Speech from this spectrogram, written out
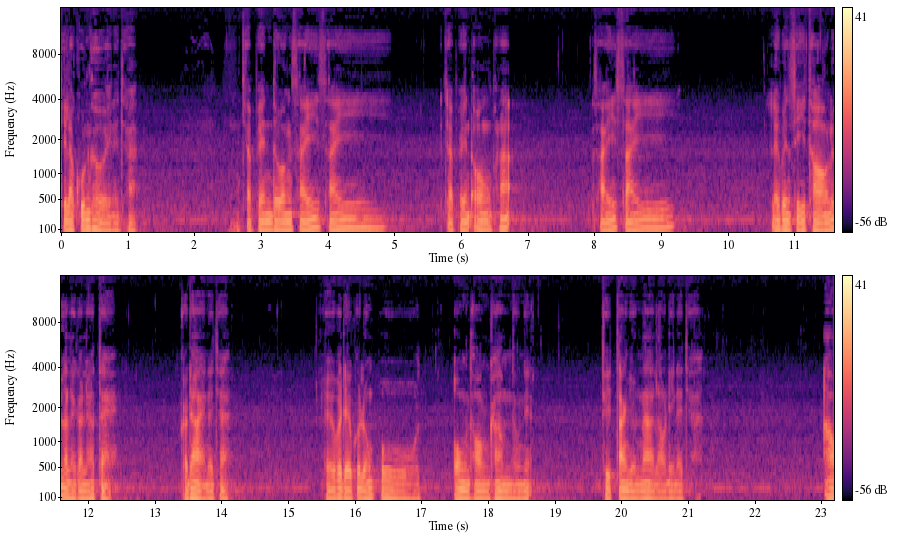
ที่เราคุ้นเคยนะจ๊ะ จะเป็นดวงใส ๆ จะเป็นองค์พระ ใส ๆ หรือเป็นสีทองหรืออะไรกันแล้วแต่ ก็ได้นะจ๊ะ หรือประเดี๋ยวคุณหลวงปู่องค์ทองคำตรงนี้ที่ตั้งอยู่หน้าเรานี่นะจ๊ะ เอา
